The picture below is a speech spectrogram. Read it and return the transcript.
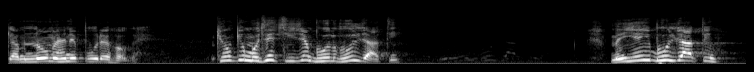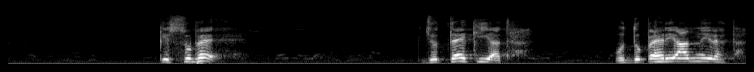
कि अब नौ महीने पूरे हो गए? क्योंकि मुझे चीज़ें भूल भूल जाती। मैं यही भूल जाती हूँ कि सुबह जो तय किया था वो दोपहर याद नहीं रहता।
